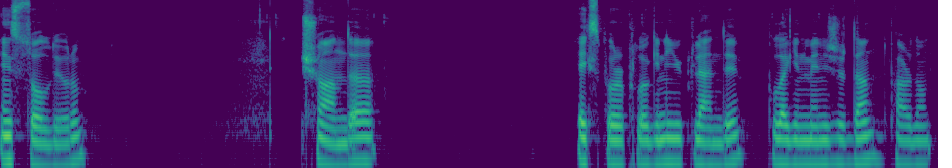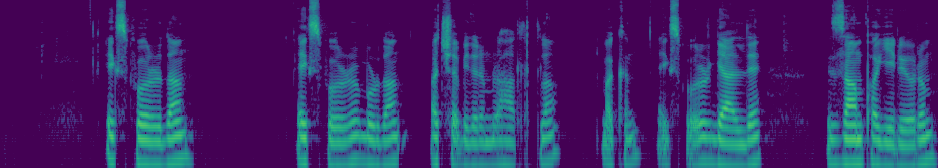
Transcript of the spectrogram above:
install diyorum. Şu anda Explorer plugin'i yüklendi. Plugin Manager'dan pardon Explorer'dan Explorer'ı buradan açabilirim rahatlıkla. Bakın Explorer geldi. Zamp'a geliyorum.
